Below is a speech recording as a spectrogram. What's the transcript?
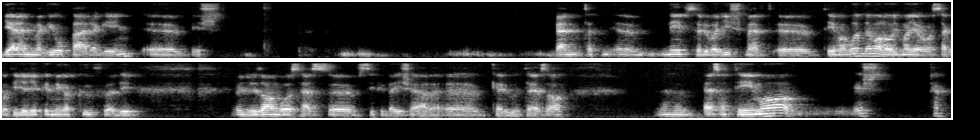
jelent meg jó pár regény, és ben, tehát népszerű vagy ismert téma volt, de valahogy Magyarországot így egyébként még a külföldi, vagy az angol száz szifibe is elkerült ez a, ez a téma, és Hát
